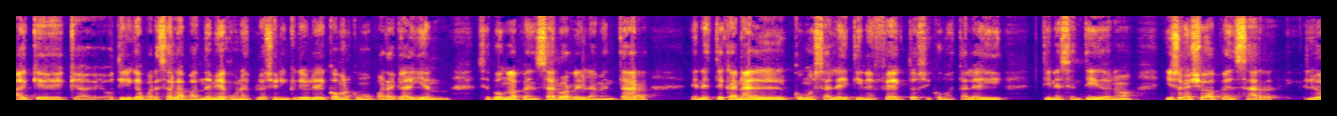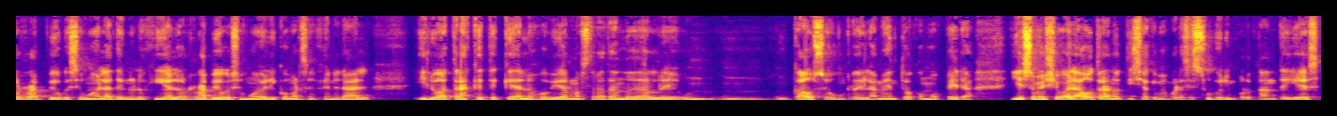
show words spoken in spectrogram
hay que, o tiene que aparecer la pandemia con una explosión increíble de e-commerce como para que alguien se ponga a pensar o a reglamentar en este canal cómo esa ley tiene efectos y cómo esta ley tiene sentido, ¿no? Y eso me lleva a pensar lo rápido que se mueve la tecnología, lo rápido que se mueve el e-commerce en general y lo atrás que te quedan los gobiernos tratando de darle un, un, cauce o un reglamento a cómo opera. Y eso me lleva a la otra noticia que me parece súper importante y es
